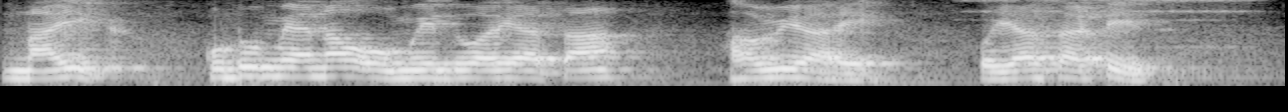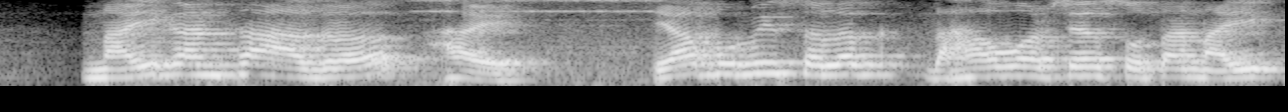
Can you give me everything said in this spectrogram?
नाईक कुटुंबियांना उमेदवारी आता हवी आहे. व यासाठीच नाईकांचा आग्रह आहे यापूर्वी सलग दहा वर्ष स्वतः नाईक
